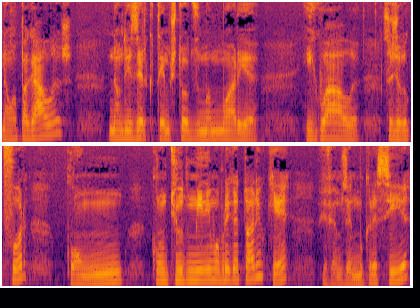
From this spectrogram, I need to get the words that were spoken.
não apagá-las, não dizer que temos todos uma memória igual, seja do que for, com um conteúdo mínimo obrigatório que é vivemos em democracia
